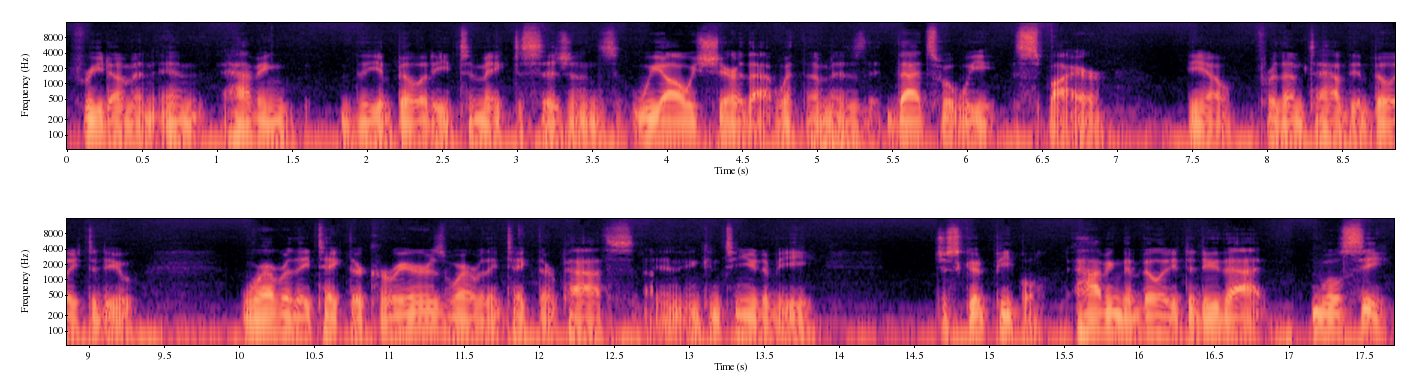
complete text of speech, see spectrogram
freedom and, and having the ability to make decisions. We always share that with them is that's what we aspire, you know, for them to have the ability to do wherever they take their careers, wherever they take their paths and, and continue to be just good people. Having the ability to do that, we'll see.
